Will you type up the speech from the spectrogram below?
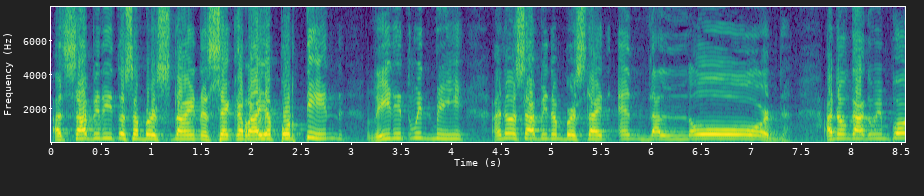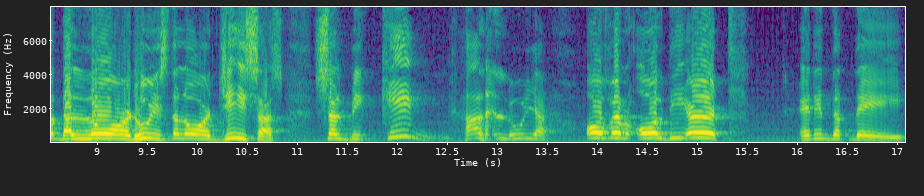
At sabi rito sa verse 9 na Zechariah 14, read it with me. Ano sabi ng verse 9? And the Lord. Anong gagawin po? The Lord. Who is the Lord? Jesus shall be king. Hallelujah. Over all the earth. And in that day,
